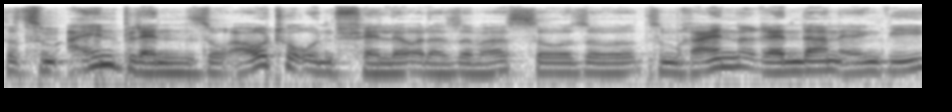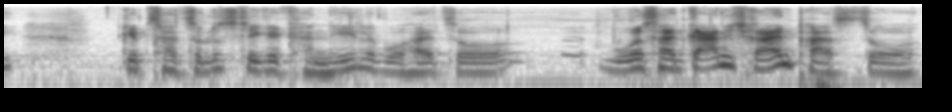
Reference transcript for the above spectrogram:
so zum Einblenden, so Autounfälle oder sowas, so, so zum Reinrendern irgendwie, gibt es halt so lustige Kanäle, wo halt so, wo es halt gar nicht reinpasst, so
